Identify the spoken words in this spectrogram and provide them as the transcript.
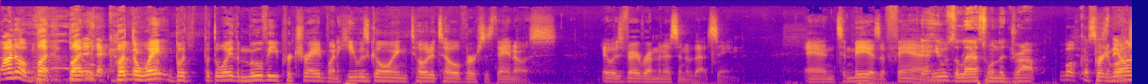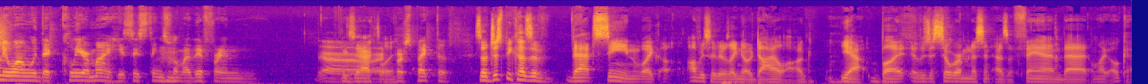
I know, but but the but the way but but the way the movie portrayed when he was going toe to toe versus Thanos, it was very reminiscent of that scene. And to me, as a fan, yeah, he was the last one to drop. Well, because he's the much. only one with a clear mind. He sees things from a different uh, Exactly. perspective. So just because of that scene, like uh, obviously there's like no dialog yeah, but it was just so reminiscent as a fan that I'm like, okay,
